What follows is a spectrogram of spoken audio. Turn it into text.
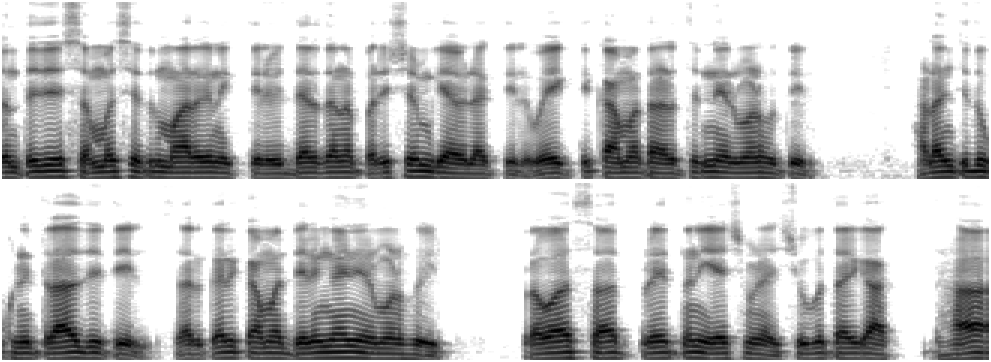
संतचे समस्येतून मार्ग निघतील. विद्यार्थ्यांना परिश्रम घ्यावे लागतील. वैयक्तिक कामात अडचणी निर्माण होतील. हाडांची दुखणी त्रास देतील. सरकारी कामात दिरंगाई निर्माण होईल. प्रवासात प्रयत्न यश मिळेल. शुभ तारीख अक दहा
